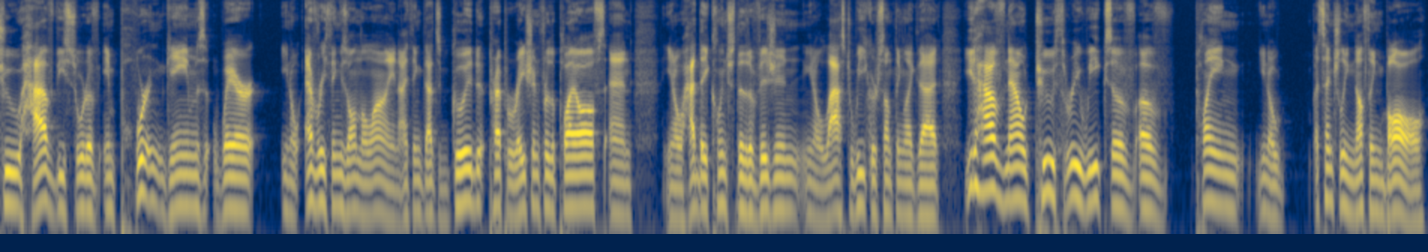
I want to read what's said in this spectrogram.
to have these sort of important games where, you know, everything's on the line. I think that's good preparation for the playoffs. And, you know, had they clinched the division, you know, last week or something like that, you'd have now two, three weeks of, of playing, you know, essentially nothing ball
